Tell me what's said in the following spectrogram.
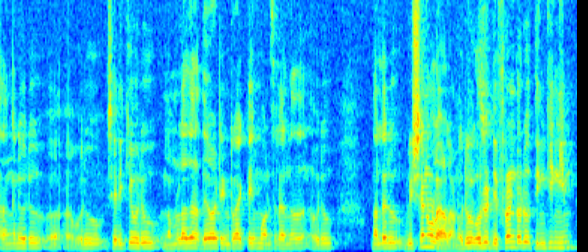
അങ്ങനെ ഒരു ഒരു ശരിക്കും ഒരു നമ്മളത് അദ്ദേഹമായിട്ട് ഇൻട്രാക്ട് ചെയ്യുമ്പോൾ മനസ്സിലാകുന്നത് ഒരു നല്ലൊരു വിഷനുള്ള ആളാണ്. ഒരു ഒരു ഡിഫറെന്റ് ഒരു തിങ്കിങ്ങും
